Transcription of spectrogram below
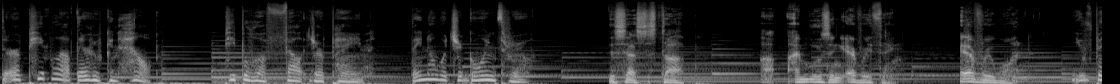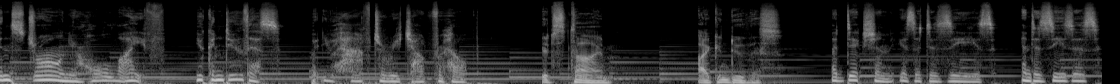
There are people out there who can help. People who have felt your pain. They know what you're going through. This has to stop. I, I'm losing everything. Everyone. You've been strong your whole life. You can do this, but you have to reach out for help. It's time. I can do this. Addiction is a disease, and diseases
